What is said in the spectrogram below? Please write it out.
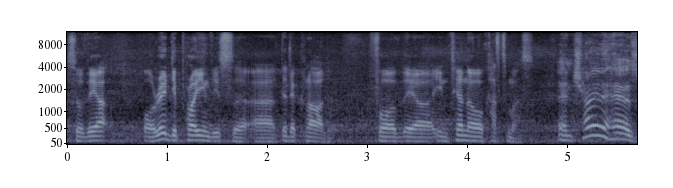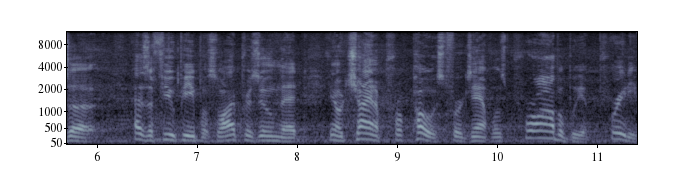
So they are already deploying this uh, data cloud for their internal customers. And China has a, has a few people, so I presume that you know, China Post, for example, is probably a pretty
